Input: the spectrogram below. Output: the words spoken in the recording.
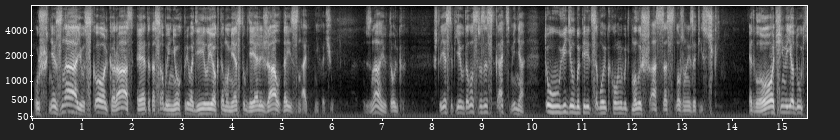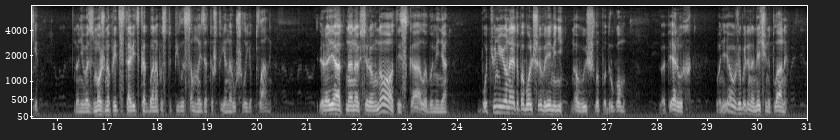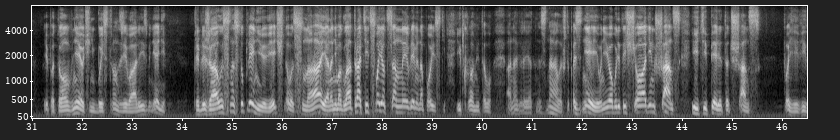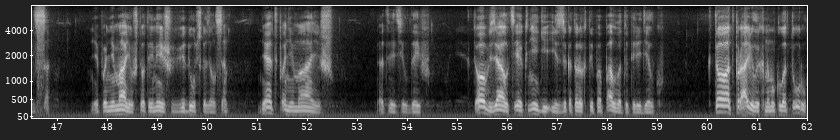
Уж не знаю, сколько раз этот особый нюх приводил ее к тому месту, где я лежал, да и знать не хочу. Знаю только, что если бы ей удалось разыскать меня, то увидел бы перед собой какого-нибудь малыша со сложенной записочкой. Это было очень в ее духе, но невозможно представить, как бы она поступила со мной за то, что я нарушил ее планы. Вероятно, она все равно отыскала бы меня, будь у нее на это побольше времени, но вышло по-другому. Во-первых, у нее уже были намечены планы, и потом в ней очень быстро назревали изменения. Приближалось наступление вечного сна, и она не могла тратить свое ценное время на поиски. И кроме того, она, вероятно, знала, что позднее у нее будет еще один шанс, и теперь этот шанс появился. «Не понимаю, что ты имеешь в виду», — сказал Сэм. «Нет, понимаешь», — ответил Дэйв. «Кто взял те книги, из-за которых ты попал в эту переделку? Кто отправил их на макулатуру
